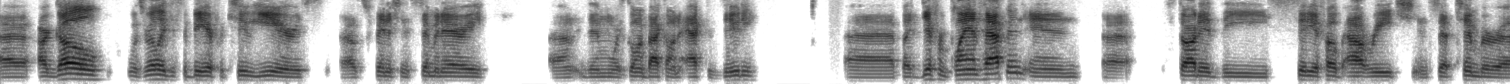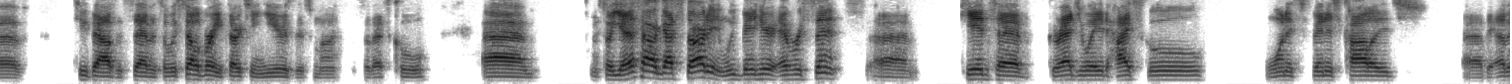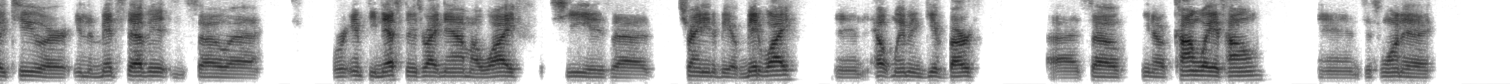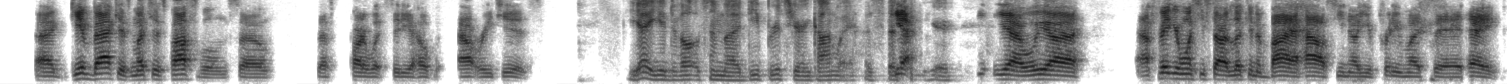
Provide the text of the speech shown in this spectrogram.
uh, our goal was really just to be here for two years. I was finishing seminary, um, then was going back on active duty. Uh, but different plans happened, and uh, started the City of Hope outreach in September of 2007. So we're celebrating 13 years this month, so that's cool. Um, so, yeah, that's how it got started, and we've been here ever since. Uh, kids have graduated high school, one has finished college, uh, the other two are in the midst of it, and so uh, we're empty nesters right now. My wife, she is uh, training to be a midwife and help women give birth. Uh, so, you know, Conway is home, and just want to uh, give back as much as possible, and so that's part of what City of Hope outreach is. Yeah, you developed some uh, deep roots here in Conway. That's that's yeah. here. Yeah, we. Uh, I figure once you start looking to buy a house, you know, you pretty much said, "Hey,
